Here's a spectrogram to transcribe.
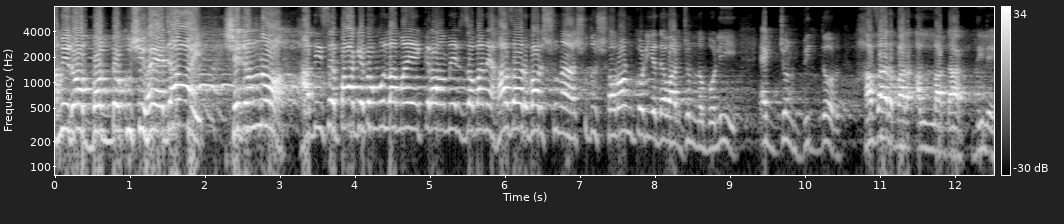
আমি রব বড্ড খুশি হয়ে যাই। সেজন্য হাদিসে পাক এবং উলামায়ে একরামের জবানে হাজার বার শোনা, শুধু স্মরণ করিয়ে দেওয়ার জন্য বলি, একজন বৃদ্ধর হাজার বার আল্লাহ ডাক দিলে,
